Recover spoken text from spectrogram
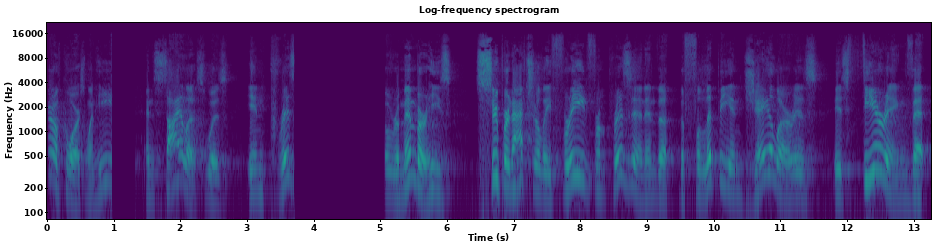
there, of course, when he and Silas was in prison. So remember, he's supernaturally freed from prison, and the, the Philippian jailer is, is fearing that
